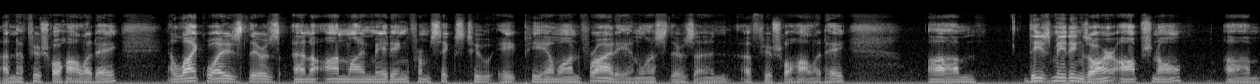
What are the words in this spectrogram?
an official holiday. And likewise, there's an online meeting from 6 to 8 p.m. on Friday, unless there's an official holiday. Um, these meetings are optional. Um,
